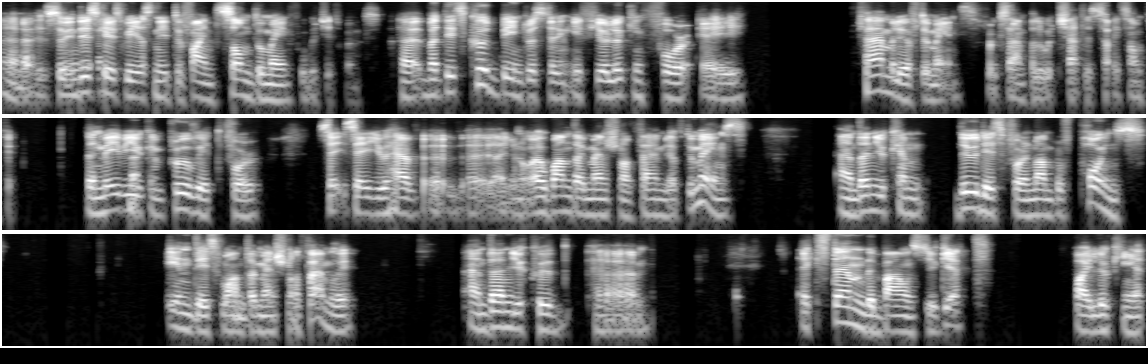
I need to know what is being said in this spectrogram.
Uh, so in this case, we just need to find some domain for which it works. Uh, but this could be interesting if you're looking for a family of domains, for example, which satisfy something. Then maybe you can prove it for, say, say you have, a, a, I don't know, a one-dimensional family of domains, and then you can do this for a number of points in this one-dimensional family, and then you could uh, extend the bounds you get by looking at,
